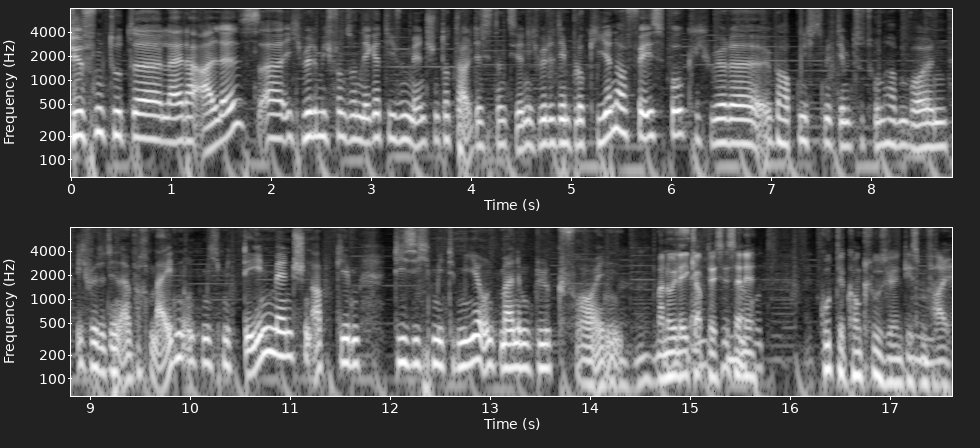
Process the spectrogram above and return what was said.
Dürfen tut er leider alles. Äh, Ich würde mich von so negativen Menschen total distanzieren. Ich würde den blockieren auf Facebook. Ich würde überhaupt nichts mit dem zu tun haben wollen. Ich würde den einfach meiden und mich mit den Menschen abgeben, die sich mit mir und meinem Glück freuen. Manuela, ich glaube, das ist eine gut. gute Konklusion in diesem Fall.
